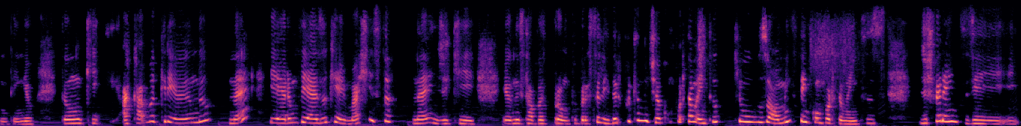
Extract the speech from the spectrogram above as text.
entendeu? Então, que acaba criando, né? E era um viés o quê? Machista né, de que eu não estava pronta para ser líder porque eu não tinha comportamento que os homens têm comportamentos diferentes e,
